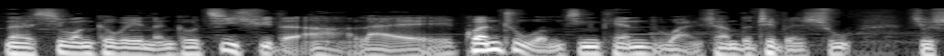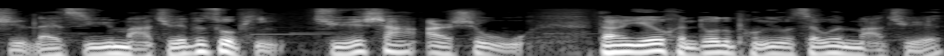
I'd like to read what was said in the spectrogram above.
那希望各位能够继续的啊来关注我们今天晚上的这本书，就是来自于马爵的作品《绝杀二十五》。当然，也有很多的朋友在问马爵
